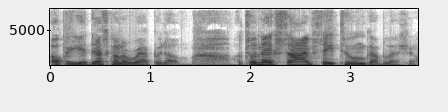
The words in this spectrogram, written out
Okay, yeah, that's gonna wrap it up. Until next time, stay tuned. God bless you.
